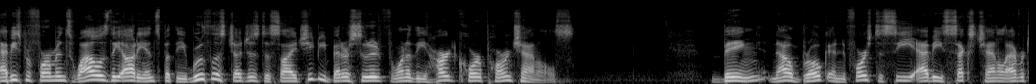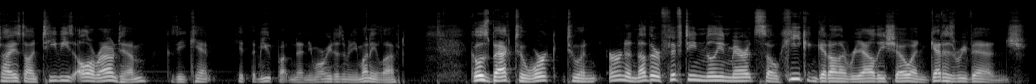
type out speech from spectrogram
Abby's performance wows the audience, but the ruthless judges decide she'd be better suited for one of the hardcore porn channels. Bing, now broke and forced to see Abby's sex channel advertised on TVs all around him, because he can't hit the mute button anymore, he doesn't have any money left, goes back to work to an, earn another 15 million merits so he can get on the reality show and get his revenge.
